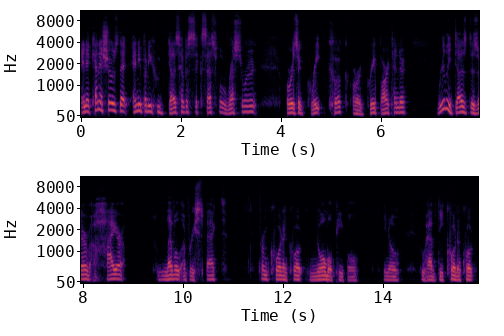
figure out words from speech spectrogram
and it kind of shows that anybody who does have a successful restaurant or is a great cook or a great bartender really does deserve a higher level of respect from quote unquote normal people, you know, who have the quote unquote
